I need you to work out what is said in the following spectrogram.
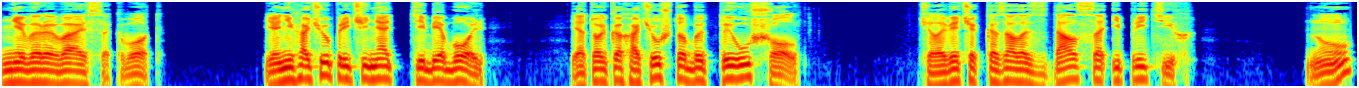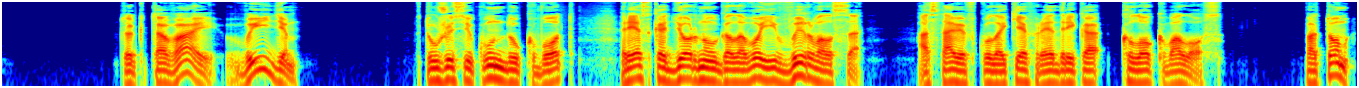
«Не вырывайся, Квот. Я не хочу причинять тебе боль. Я только хочу, чтобы ты ушел». Человечек, казалось, сдался и притих. «Ну, «Так давай, выйдем!» В ту же секунду Квот резко дернул головой и вырвался, оставив в кулаке Фредрика клок волос. Потом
